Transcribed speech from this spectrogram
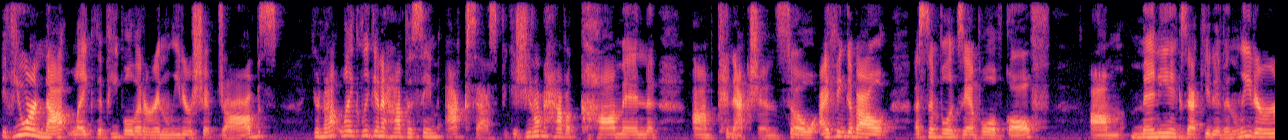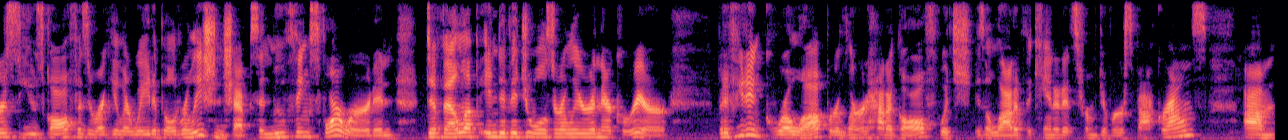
if you are not like the people that are in leadership jobs, you're not likely going to have the same access because you don't have a common um, connection. So I think about a simple example of golf. Um, many executive and leaders use golf as a regular way to build relationships and move things forward and develop individuals earlier in their career. But if you didn't grow up or learn how to golf, which is a lot of the candidates from diverse backgrounds, um,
